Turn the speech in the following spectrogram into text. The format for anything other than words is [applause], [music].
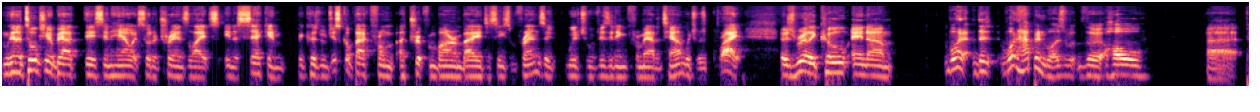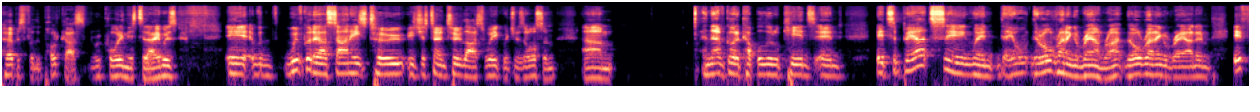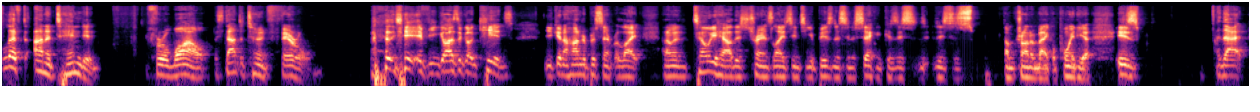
I'm going to talk to you about this and how it sort of translates in a second because we've just got back from a trip from Byron Bay to see some friends, which were visiting from out of town, which was great. It was really cool. And um, what the what happened was the whole uh, purpose for the podcast recording this today was uh, we've got our son. He's two. He's just turned two last week, which was awesome. Um, and they've got a couple of little kids and it's about seeing when they all they're all running around, right? They're all running around, and if left unattended for a while, they start to turn feral. [laughs] if you guys have got kids, you can 100% relate. And I'm going to tell you how this translates into your business in a second because this this is I'm trying to make a point here is that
